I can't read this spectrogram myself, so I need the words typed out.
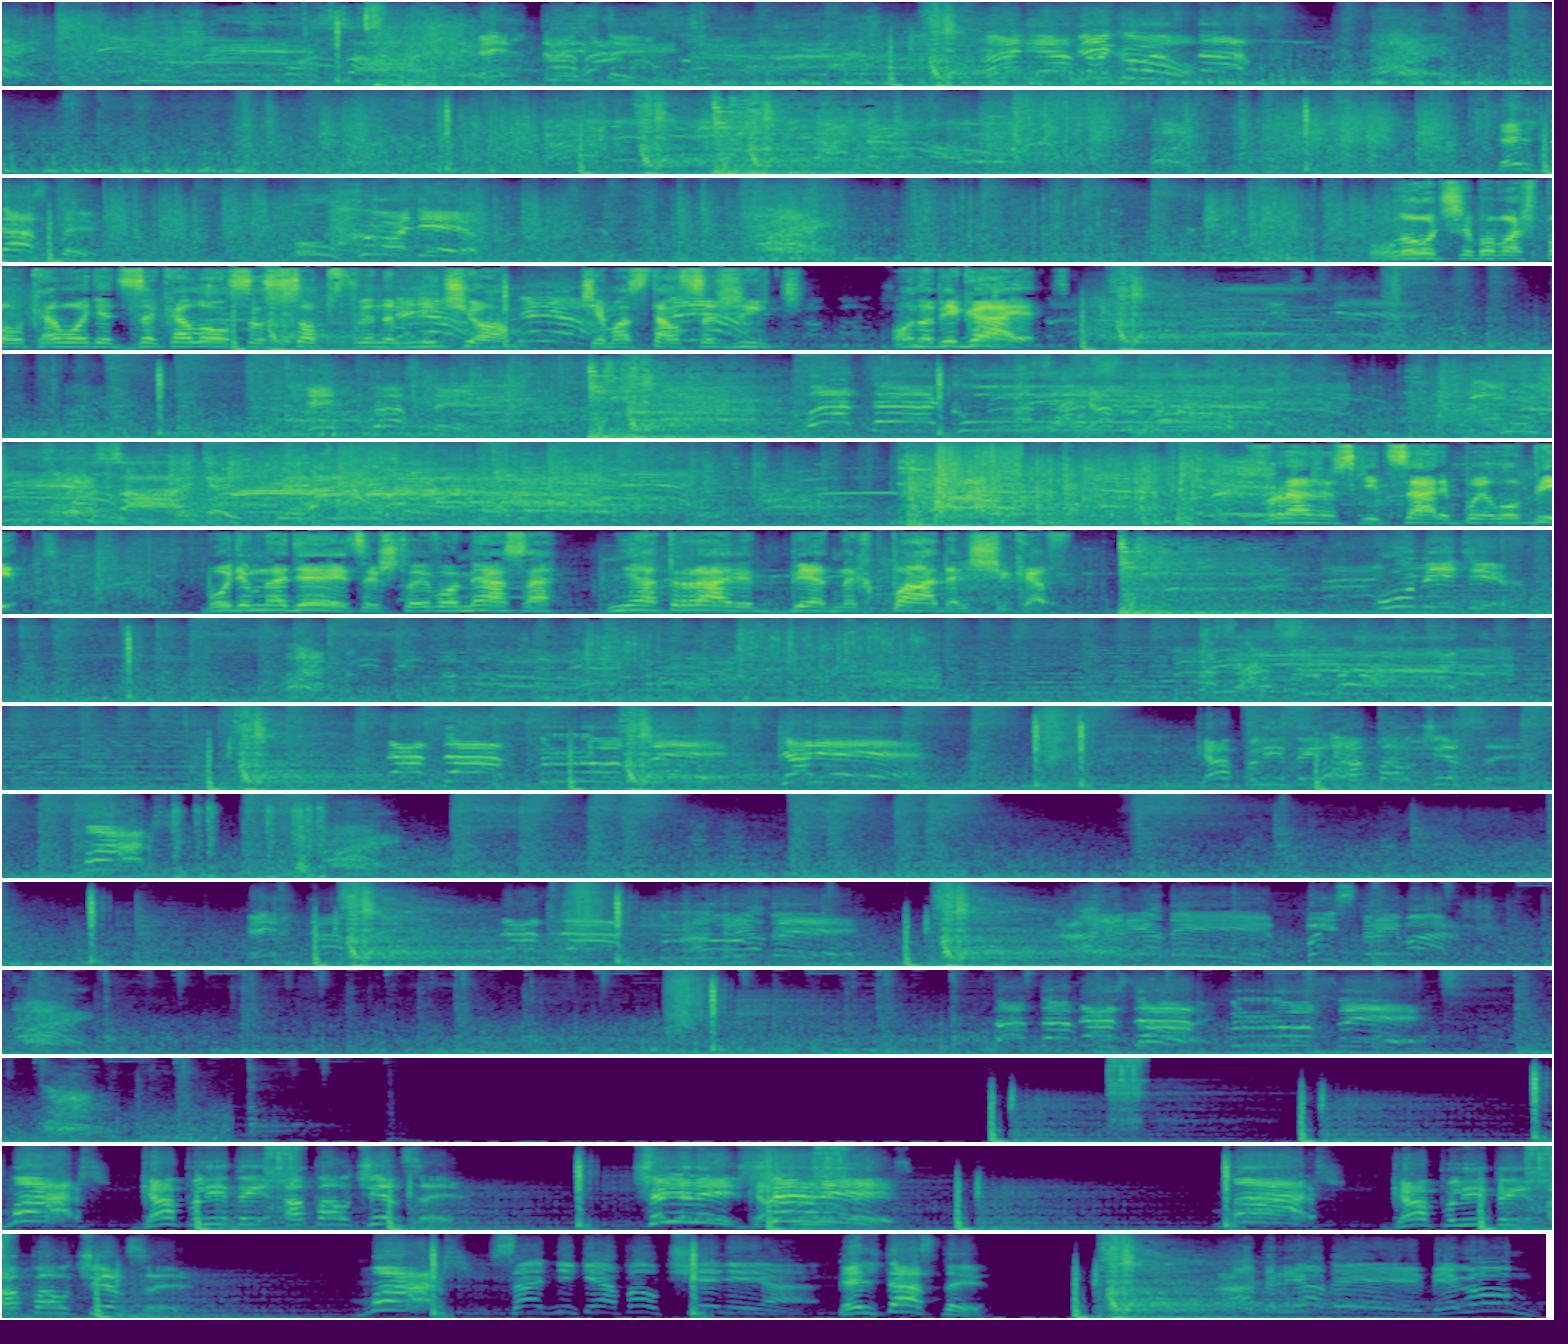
Эльтасты! Уходим! Лучше бы ваш полководец закололся собственным мечом, чем остался жить. Он убегает! В атаку! Вражеский царь был убит. Будем надеяться, что его мясо не отравит бедных падальщиков. Убить их! Марш! Ополченцы! Шевелись! Шевелись! Марш! Гоплиты ополченцы! Марш! Всадники ополчения! Пельтасты! Отряды! Бегом!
